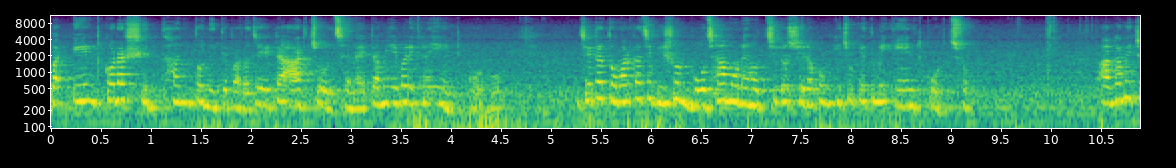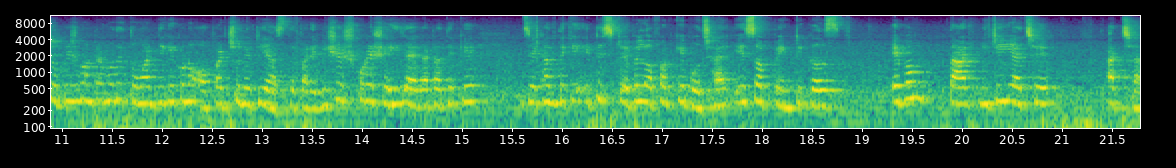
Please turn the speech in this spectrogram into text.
বা এন্ড করার সিদ্ধান্ত নিতে পারো যে এটা আর চলছে না, এটা আমি এবার এখানে এন্ড করব। যেটা তোমার কাছে ভীষণ বোঝা মনে হচ্ছিল সেরকম কিছুকে তুমি এন্ড করছ আগামী চব্বিশ ঘণ্টার মধ্যে তোমার দিকে কোনো অপরচুনিটি আসতে পারে। বিশেষ করে সেই জায়গাটা থেকে যেখান থেকে এটি স্টেবল অফারকে বোঝায় এস অফ পেন্টিকলস এবং তার নিচেই আছে আচ্ছা।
